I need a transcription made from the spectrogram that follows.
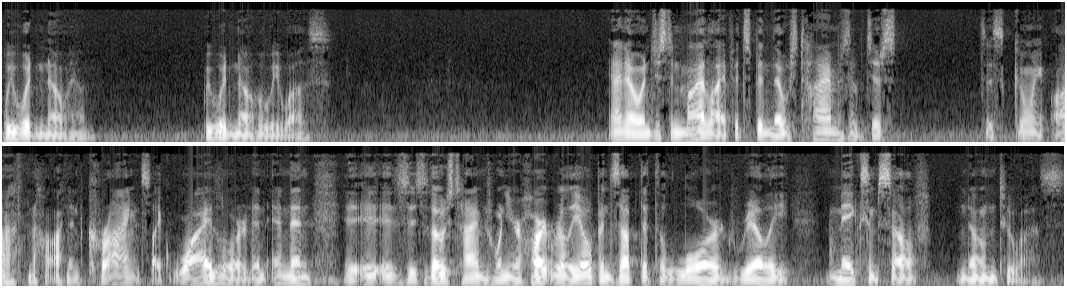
we wouldn't know him. We wouldn't know who he was. And I know, and just in my life, it's been those times of just just going on and on and crying. It's like, why, Lord? And, and then it's, it's those times when your heart really opens up that the Lord really makes himself known to us.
